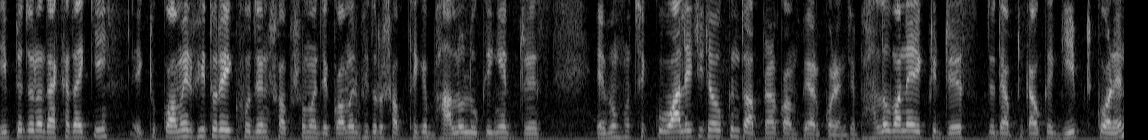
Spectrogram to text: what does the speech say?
গিফটের জন্য দেখা যায় কি, একটু কমের ভিতরেই খোঁজেন সব সময় যে কমের ভিতরে সব থেকে ভালো লুকিংয়ের ড্রেস এবং হচ্ছে কোয়ালিটিটাও কিন্তু আপনারা কম্পেয়ার করেন। যে ভালো মানের একটি ড্রেস যদি আপনি কাউকে গিফট করেন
